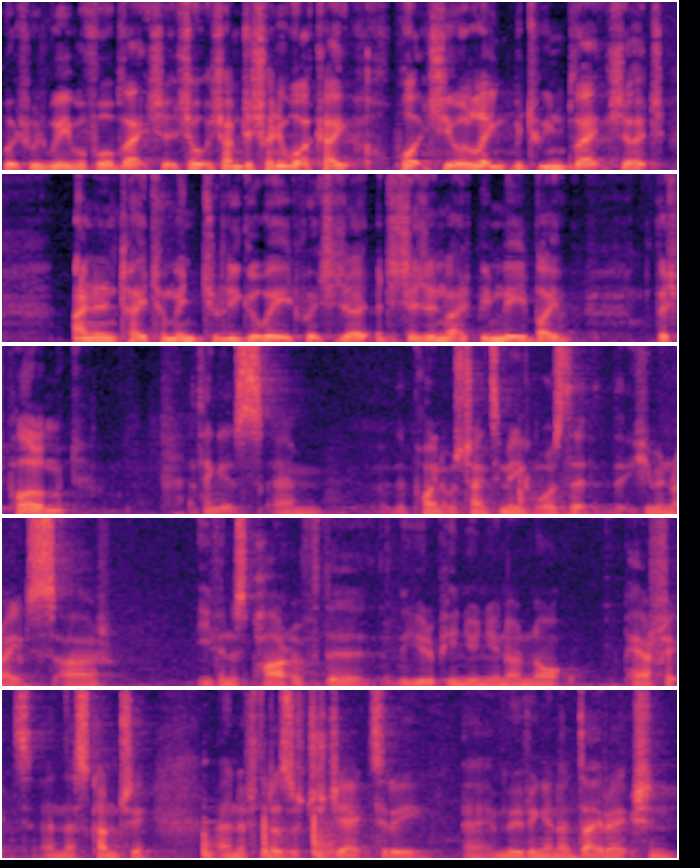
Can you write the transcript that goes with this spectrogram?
which was way before Brexit. So, so I'm just trying to work out what's your link between Brexit and an entitlement to legal aid, which is a, a decision that has been made by this Parliament. I think it's um, the point I was trying to make was that, that human rights are, even as part of the, the European Union, are not perfect in this country. And if there is a trajectory uh, moving in a direction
